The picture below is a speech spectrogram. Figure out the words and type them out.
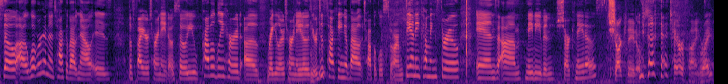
So uh, what we're going to talk about now is the fire tornado. So you've probably heard of regular tornadoes. You're just talking about tropical storm Danny coming through, and um, maybe even sharknadoes. Sharknadoes. Terrifying, right?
